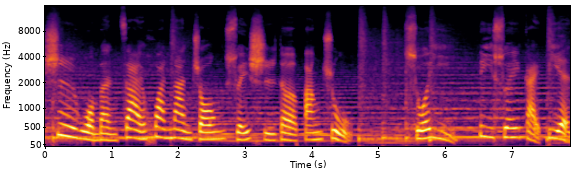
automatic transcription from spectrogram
是我们在患难中随时的帮助。所以，地虽改变，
